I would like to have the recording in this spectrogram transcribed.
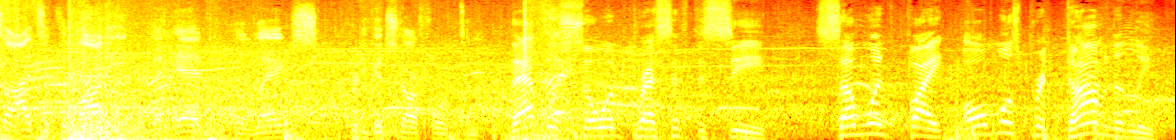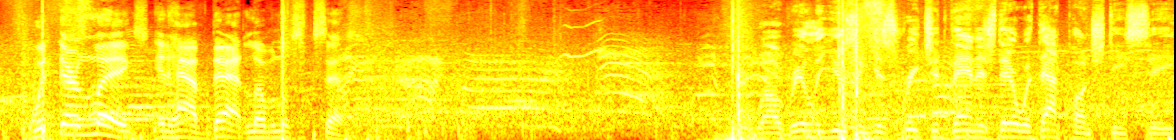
sides of the body, the head, the legs. Pretty good start for him tonight. That was so impressive to see someone fight almost predominantly with their legs and have that level of success. Well, really using his reach advantage there with that punch, DC.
